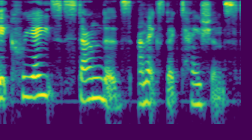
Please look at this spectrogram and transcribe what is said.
it creates standards and expectations.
